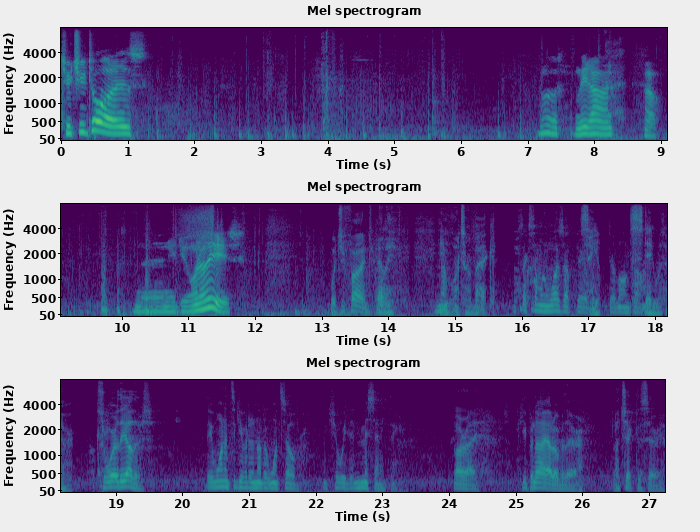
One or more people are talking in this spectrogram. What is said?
Choo choo toys. Oh, lead on. Oh. Then you do one of these. What'd you find? Ellie, you watch our back. Looks like someone was up there, Sam, but they're long gone. Stay with her. So where are the others? They wanted to give it another once over. Make sure we didn't miss anything. All right. Keep an eye out over there. I'll check this area.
